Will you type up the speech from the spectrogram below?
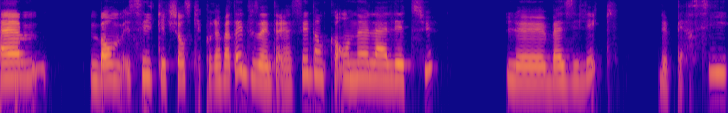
Euh, bon, c'est quelque chose qui pourrait peut-être vous intéresser. Donc, on a la laitue, le basilic, le persil,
